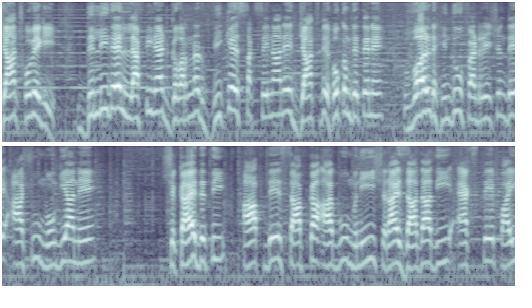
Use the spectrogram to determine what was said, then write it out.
ਜਾਂਚ ਹੋਵੇਗੀ। ਦਿੱਲੀ ਦੇ ਲੈਫਟੀਨੈਂਟ ਗਵਰਨਰ ਵੀਕੇ ਸਕਸੇਨਾ ਨੇ ਜਾਂਚ ਦੇ ਹੁਕਮ ਦਿੱਤੇ ਨੇ। ਵਰਲਡ ਹਿੰਦੂ ਫੈਡਰੇਸ਼ਨ ਦੇ ਆਸ਼ੂ ਮੋਂਗੀਆ ਨੇ ਸ਼ਿਕਾਇਤ ਦਿੱਤੀ। ਆਪ ਦੇ ਸਾਬਕਾ ਆਗੂ ਮਨੀਸ਼ ਰਾਏਜ਼ਾਦਾ ਦੀ ਐਕਸ ਤੇ ਪਾਈ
